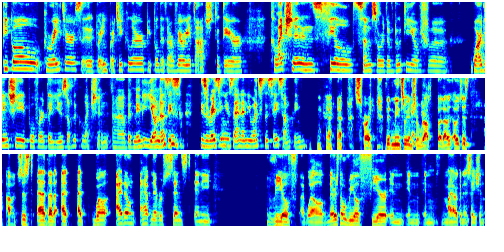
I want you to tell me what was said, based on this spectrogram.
people, curators, uh, in particular, people that are very attached to their collections feel some sort of duty of uh, guardianship over the use of the collection. Uh, but maybe Jonas is, is raising Oh. his hand and he wants to say something. Sorry, didn't mean to interrupt, but I, was- I was just, I would just add that I, I, well, I don't, I have never sensed any real, uh, well, there's no real fear in, in, in my organization,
